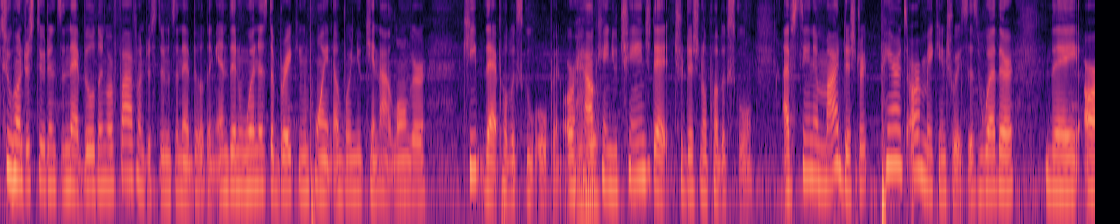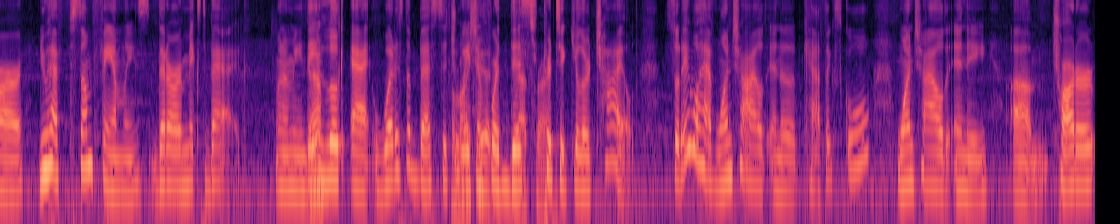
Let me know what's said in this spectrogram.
200 students in that building or 500 students in that building. And then when is the breaking point of when you cannot longer keep that public school open? Or how mm-hmm. can you change that traditional public school? I've seen in my district, parents are making choices, whether they are, you have some families that are a mixed bag. What I mean, they Yeah. look at what is the best situation kid. for this right. particular child. So they will have one child in a Catholic school, one child in a um, charter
